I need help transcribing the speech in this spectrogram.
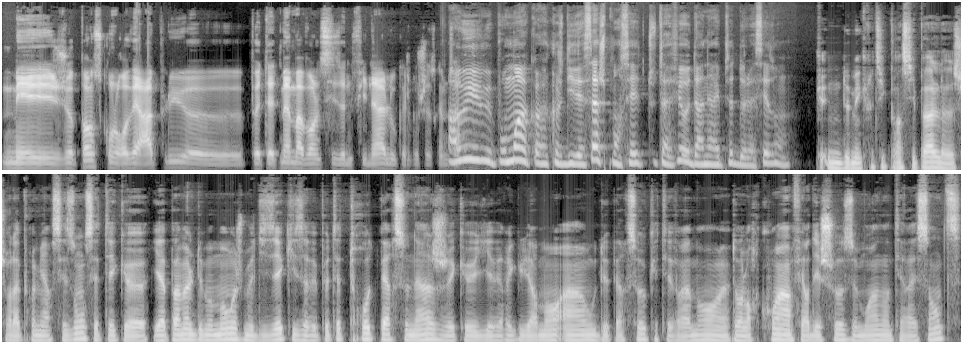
Mais je pense qu'on le reverra plus, euh, peut-être même avant le season final ou quelque chose comme ça. Ah oui, oui, pour moi, quand, quand je disais ça, je pensais tout à fait au dernier épisode de la saison. Une de mes critiques principales euh, sur la première saison, c'était qu'il y a pas mal de moments où je me disais qu'ils avaient peut-être trop de personnages et qu'il y avait régulièrement un ou deux persos qui étaient vraiment euh, dans leur coin à faire des choses moins intéressantes.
